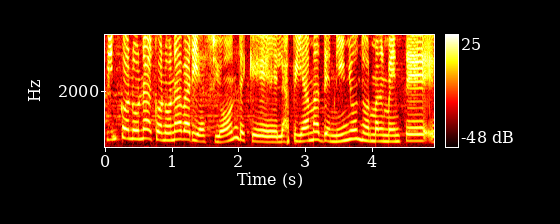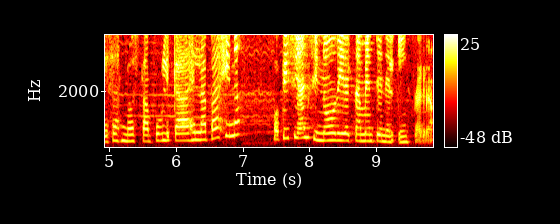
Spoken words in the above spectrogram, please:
sí con una con una variación de que las pijamas de niños normalmente esas no están publicadas en la página oficial, sino directamente en el Instagram.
